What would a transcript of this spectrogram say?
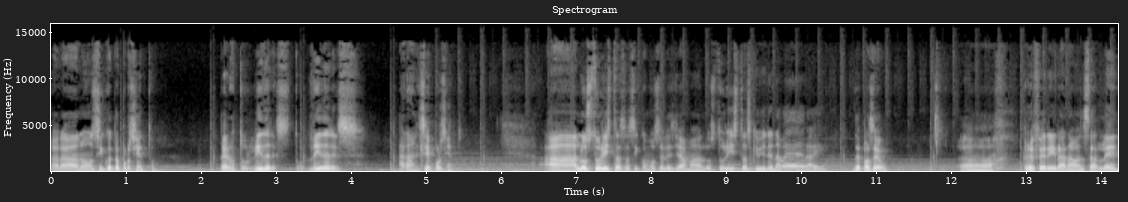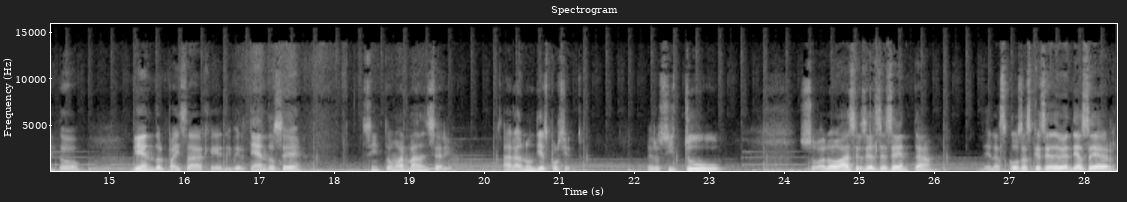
harán un 50%. Pero tus líderes, tus líderes harán el 100%. A los turistas, así como se les llama a los turistas que vienen a ver ahí de paseo, ah, preferirán avanzar lento, viendo el paisaje, divirtiéndose, sin tomar nada en serio. Harán un 10%. Pero si tú solo haces el 60% de las cosas que se deben de hacer,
